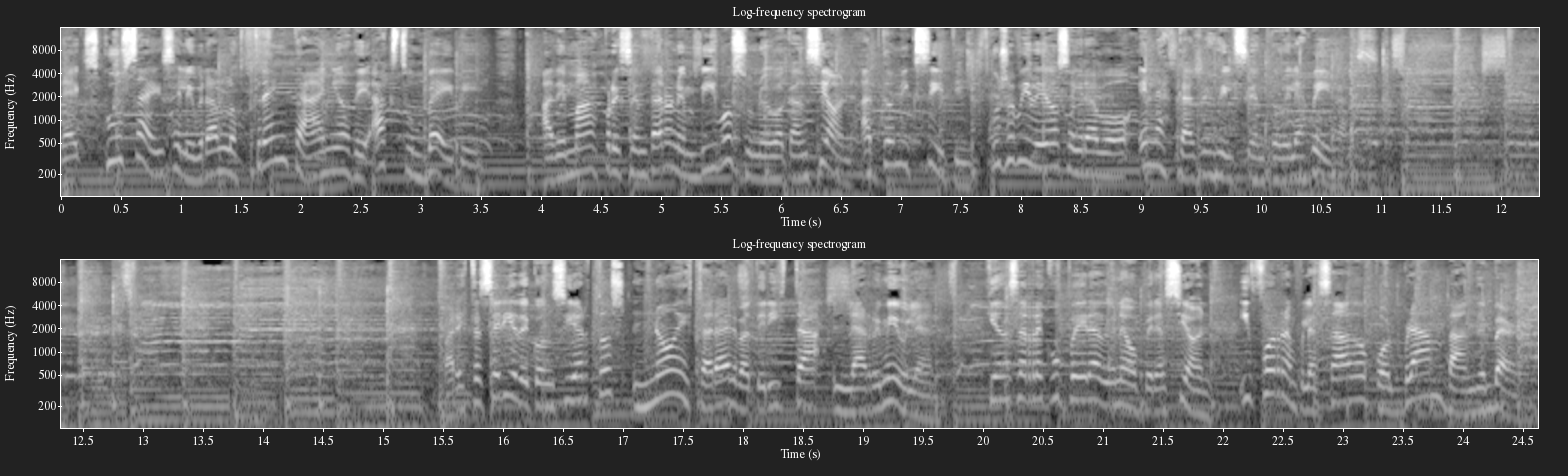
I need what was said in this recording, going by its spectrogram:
La excusa es celebrar los 30 años de Axton Baby. Además, presentaron en vivo su nueva canción, Atomic City, cuyo video se grabó en las calles del centro de Las Vegas. Para esta serie de conciertos no estará el baterista Larry Mullen, quien se recupera de una operación y fue reemplazado por Bram Vandenberg.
